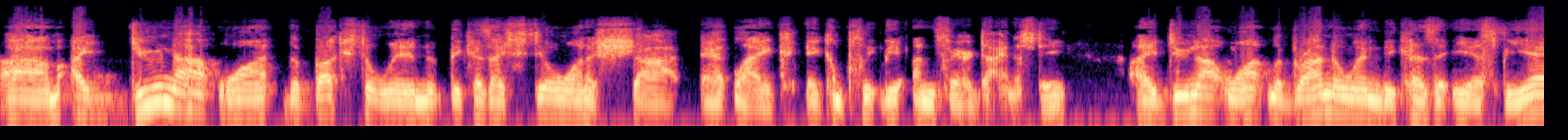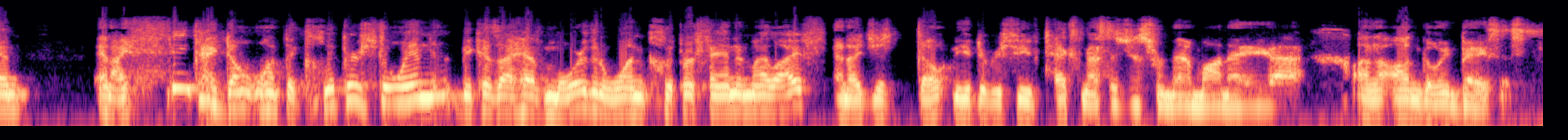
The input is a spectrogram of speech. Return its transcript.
Um, I do not want the Bucks to win because I still want a shot at like a completely unfair dynasty. I do not want LeBron to win because of ESPN. And I think I don't want the Clippers to win because I have more than one Clipper fan in my life, and I just don't need to receive text messages from them on a uh, on an ongoing basis.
